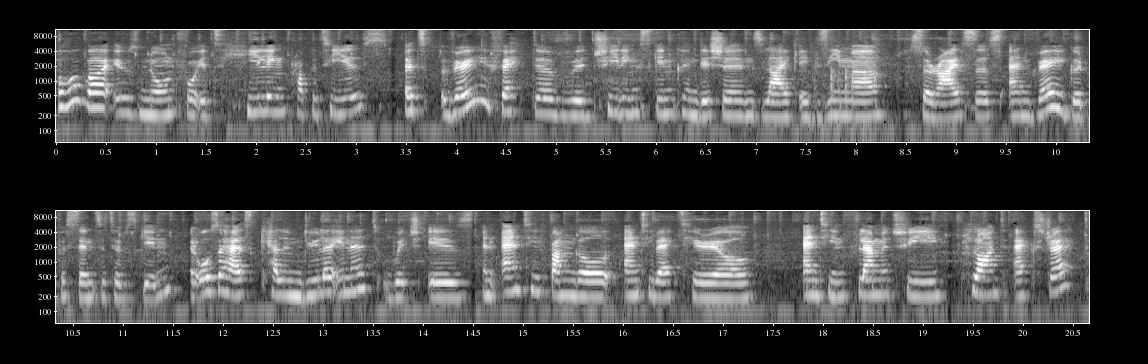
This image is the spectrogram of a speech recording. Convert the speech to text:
Jojoba is known for its healing properties. It's very effective with treating skin conditions like eczema, psoriasis and very good for sensitive skin. It also has calendula in it which is an antifungal, antibacterial, anti-inflammatory plant extract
